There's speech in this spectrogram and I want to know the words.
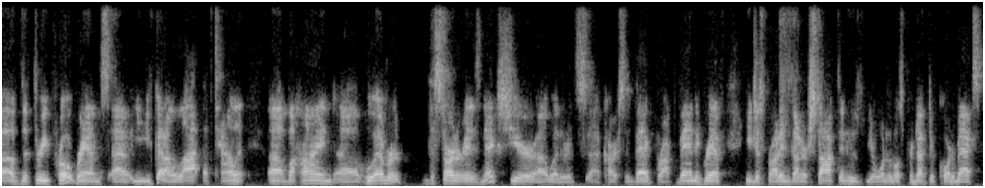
of the three programs, uh, you've got a lot of talent uh, behind uh, whoever the starter is next year, uh, whether it's uh, Carson Beck, Brock Vandegrift. You just brought in Gunnar Stockton, who's you know one of the most productive quarterbacks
